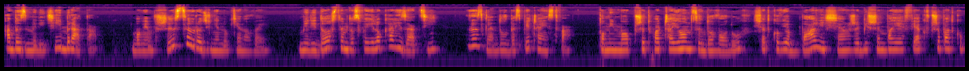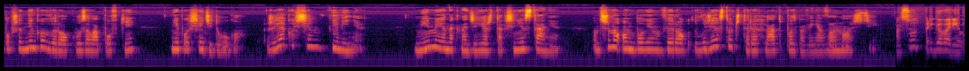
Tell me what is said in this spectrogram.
aby zmylić jej brata, bowiem wszyscy w rodzinie Nukienowej mieli dostęp do swojej lokalizacji ze względów bezpieczeństwa. Pomimo przytłaczających dowodów, świadkowie bali się, że Biszymbajew, jak w przypadku poprzedniego wyroku za łapówki, nie posiedzi długo, że jakoś się wywinie. Miejmy jednak nadzieję, że tak się nie stanie. Otrzymał on bowiem wyrok 24 lat pozbawienia wolności. Суд приговорил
